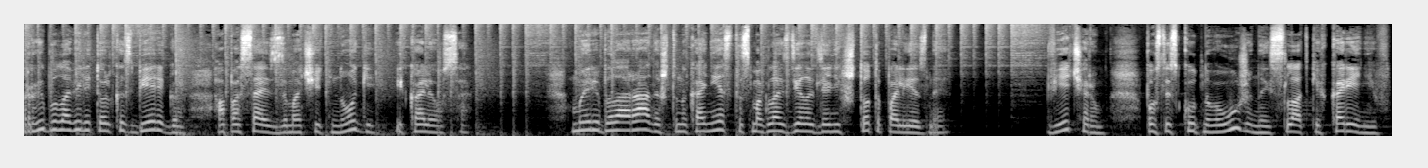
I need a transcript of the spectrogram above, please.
Рыбу ловили только с берега, опасаясь замочить ноги и колеса. Мэри была рада, что наконец-то смогла сделать для них что-то полезное. Вечером, после скудного ужина из сладких кореньев,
